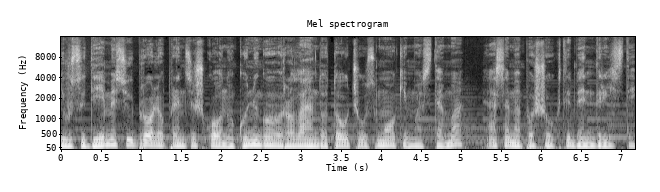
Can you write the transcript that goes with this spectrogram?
Jūsų dėmesiu į brolio pranciškono kunigo Rolando Taučiaus mokymas tema esame pašaukti bendrystėj.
